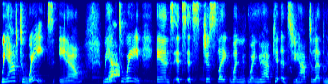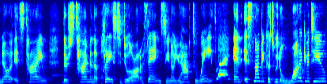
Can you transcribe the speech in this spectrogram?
we have to wait, you know, we yeah. have to wait. And it's it's just like when when you have kids you have to let them know it's time. There's time and a place to do a lot of things you know you have to wait. And it's not because we don't want to give it to you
